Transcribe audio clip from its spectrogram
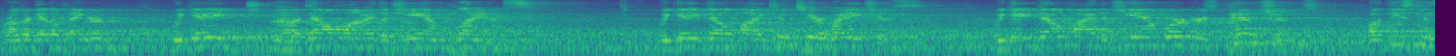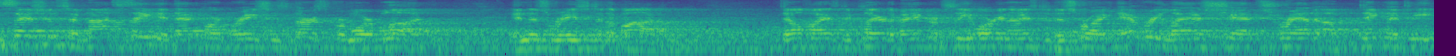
Brother Gettelfinger, we gave uh, Delphi the GM plants. We gave Delphi two-tier wages. We gave Delphi the GM workers pensions, but these concessions have not sated that corporation's thirst for more blood in this race to the bottom. Delphi has declared a bankruptcy organized to destroy every last shred of dignity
